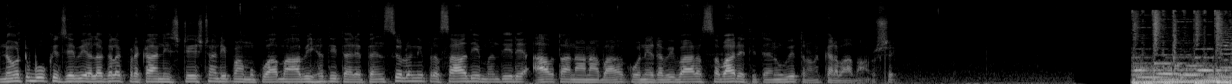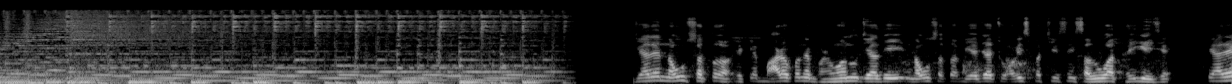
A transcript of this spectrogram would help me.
નોટબુક જેવી અલગ અલગ પ્રકારની સ્ટેશનરી પણ મૂકવામાં આવી હતી. ત્યારે પેન્સિલોની પ્રસાદી મંદિરે આવતા નાના બાળકોને રવિવાર સવારેથી તેનું વિતરણ કરવામાં આવશે. જ્યારે નવું સત્ર, એટલે બાળકોને ભણવાનું જ્યાંથી નવું સત્ર બે હજાર ચોવીસ પચીસની શરૂઆત થઈ ગઈ છે, ત્યારે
